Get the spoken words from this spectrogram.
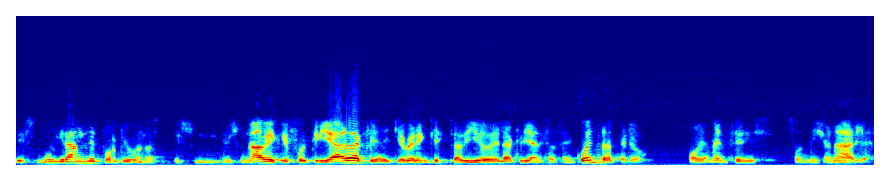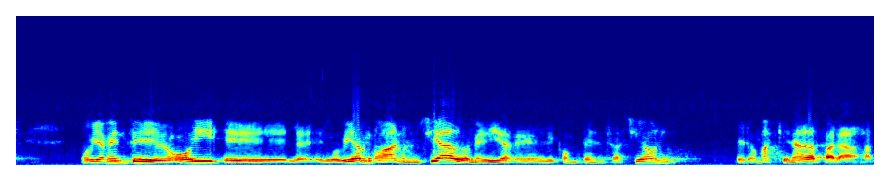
es muy grande porque bueno es un, es un ave que fue criada, que hay que ver en qué estadio de la crianza se encuentra, pero obviamente es son millonarias. Obviamente hoy eh, el, gobierno ha anunciado medidas de, compensación, pero más que nada para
